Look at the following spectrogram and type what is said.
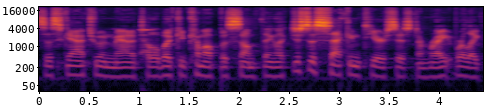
Saskatchewan, Manitoba could come up with something like just a second tier system, right? Where like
